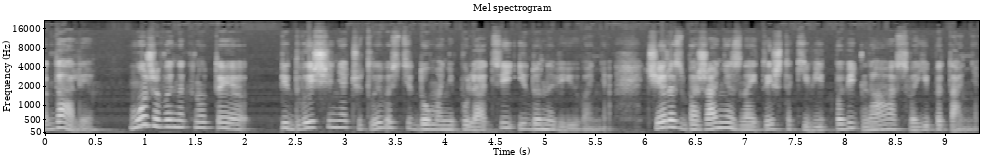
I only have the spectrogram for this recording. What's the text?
Далі може виникнути підвищення чутливості до маніпуляцій і до навіювання через бажання знайти ж таки відповідь на свої питання.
